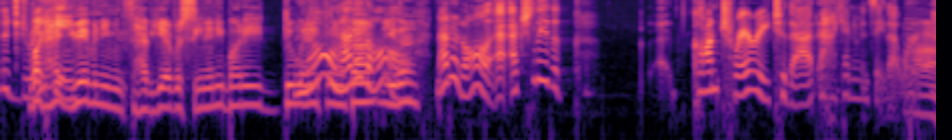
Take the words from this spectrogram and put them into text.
the drinking like have you haven't even have you ever seen anybody do no, anything not like that at all. either? Not at all. Actually the contrary to that, I can't even say that word. Uh,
